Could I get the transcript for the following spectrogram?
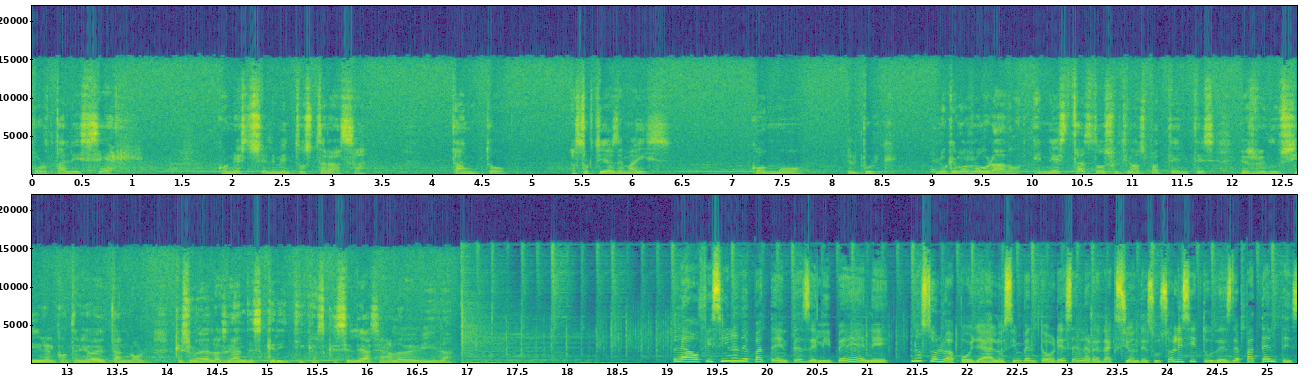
fortalecer con estos elementos traza tanto las tortillas de maíz como el pulque. Lo que hemos logrado en estas dos últimas patentes es reducir el contenido de etanol, que es una de las grandes críticas que se le hacen a la bebida. La Oficina de Patentes del IPN no solo apoya a los inventores en la redacción de sus solicitudes de patentes,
